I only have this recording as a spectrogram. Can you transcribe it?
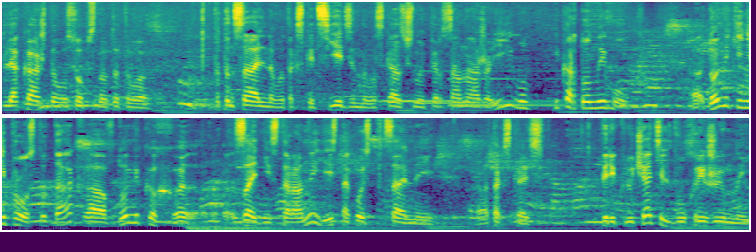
для каждого, собственно, вот этого потенциального, так сказать, съеденного сказочного персонажа и, и картонный волк. Э, домики не просто так, а в домиках э, задней стороны есть такой специальный, э, так сказать, переключатель двухрежимный,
